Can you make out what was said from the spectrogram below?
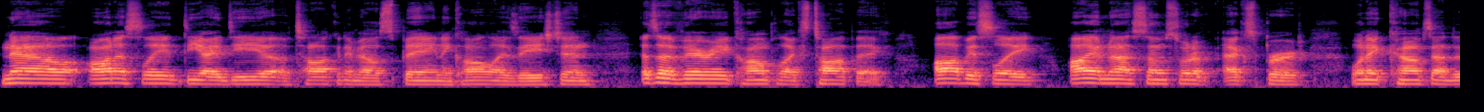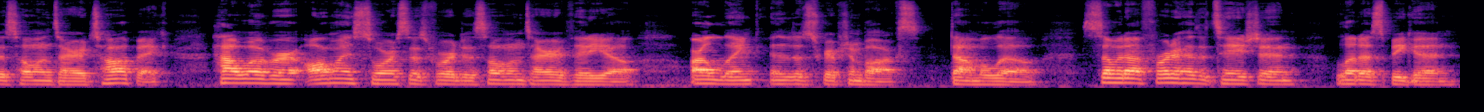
Now, honestly, the idea of talking about Spain and colonization is a very complex topic. Obviously, I am not some sort of expert when it comes down to this whole entire topic. However, all my sources for this whole entire video are linked in the description box down below. So without further hesitation, let us begin.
